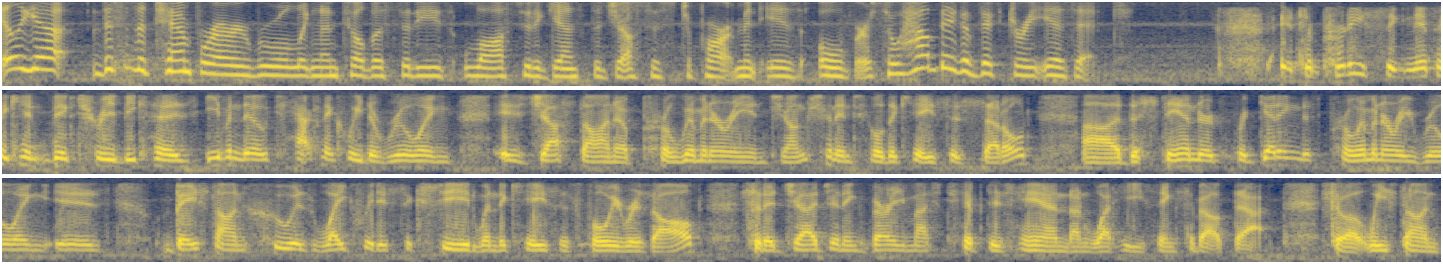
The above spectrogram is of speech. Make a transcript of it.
Ilya, this is a temporary ruling until the city's lawsuit against the Justice Department is over. So, how big a victory is it? It's a pretty significant victory because even though technically the ruling is just on a preliminary injunction until the case is settled, uh, the standard for getting this preliminary ruling is based on who is likely to succeed when the case is fully resolved. So the judge, I think, very much tipped his hand on what he thinks about that. So at least on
